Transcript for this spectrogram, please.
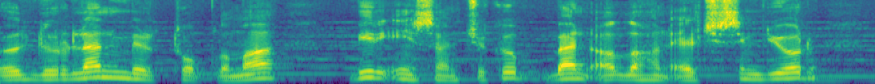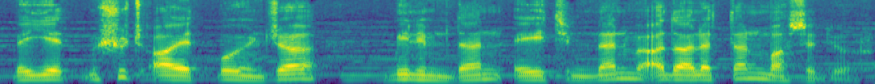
öldürülen bir topluma bir insan çıkıp ben Allah'ın elçisiyim diyor ve 73 ayet boyunca bilimden, eğitimden ve adaletten bahsediyor.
